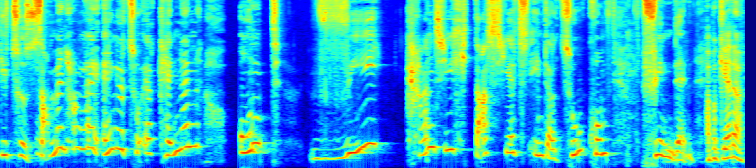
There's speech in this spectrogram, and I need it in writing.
Die Zusammenhänge zu erkennen und wie kann sich das jetzt in der Zukunft finden? Aber Gerda,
